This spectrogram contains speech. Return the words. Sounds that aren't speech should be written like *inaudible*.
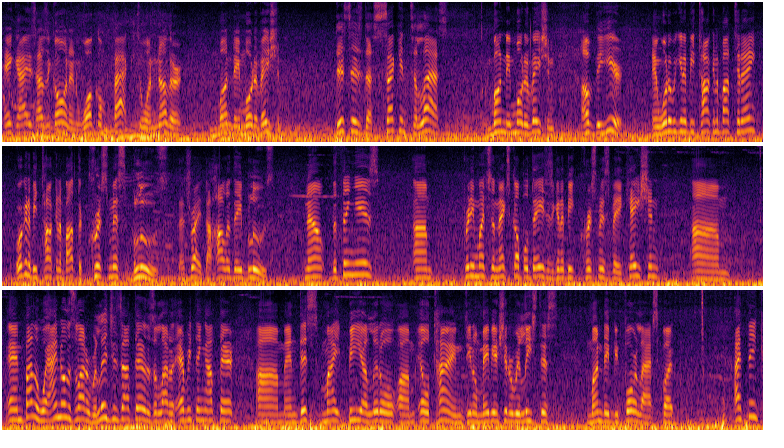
Hey guys, how's it going? And welcome back to another Monday Motivation. This is the second to last Monday Motivation of the year. And what are we going to be talking about today? We're going to be talking about the Christmas blues. That's right, the holiday blues. Now, the thing is, um, pretty much the next couple days is going to be Christmas vacation. Um, and by the way, I know there's a lot of religions out there. There's a lot of everything out there. Um, and this might be a little um, ill-timed. You know, maybe I should have released this Monday before last. But I think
